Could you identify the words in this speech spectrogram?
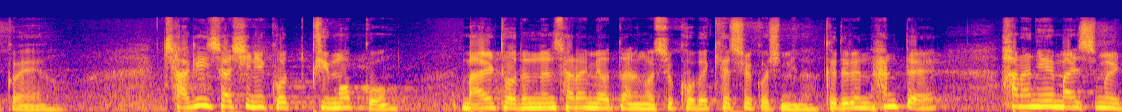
거예요. 자기 자신이 곧 귀먹고 말 더듬는 사람이었다는 것을 고백했을 것입니다. 그들은 한때 하나님의 말씀을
